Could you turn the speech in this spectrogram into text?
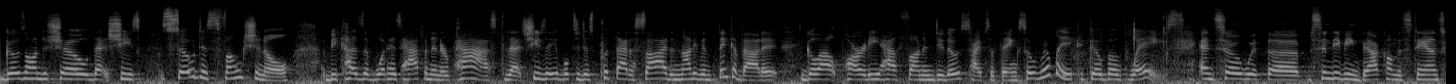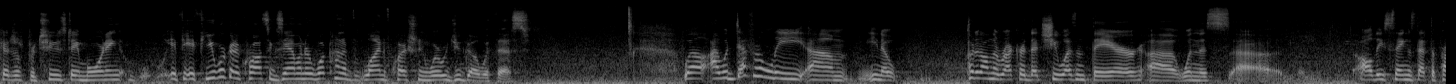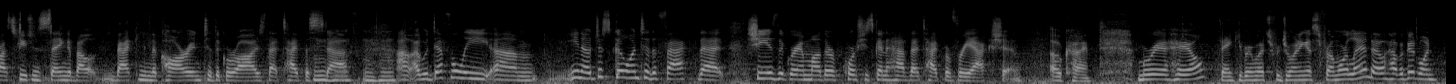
goes on to show that she's so dysfunctional because of what has happened in her past that she's able to just put that aside and not even think about it, go out, party, have fun, and do those types of things. So really, it could go both ways. And so, with uh, Cindy being back on the stand scheduled for Tuesday morning, if, if you were going to cross-examine her, what kind of line of questioning, where would you go with this? Well, I would definitely, um, you know, put it on the record that she wasn't there uh, when this uh, all these things that the prosecution is saying about backing the car into the garage, that type of mm -hmm, stuff. Mm -hmm. um, I would definitely, um, you know, just go into the fact that she is the grandmother. Of course, she's going to have that type of reaction. Okay. Maria Hale, thank you very much for joining us from Orlando. Have a good one.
